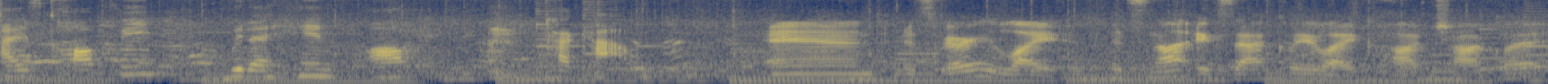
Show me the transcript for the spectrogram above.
iced coffee with a hint of cacao. And it's very light. It's not exactly like hot chocolate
